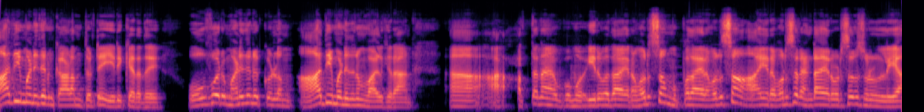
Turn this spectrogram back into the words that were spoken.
ஆதி மனிதன் காலம் தொட்டே இருக்கிறது. ஒவ்வொரு மனிதனுக்குள்ளும் ஆதி மனிதனும் வாழ்கிறான். அத்தனை இப்போ இருபதாயிரம் வருஷம் முப்பதாயிரம் வருஷம் ஆயிரம் வருஷம் ரெண்டாயிரம் வருஷம்னு சொல்லணும் இல்லையா?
